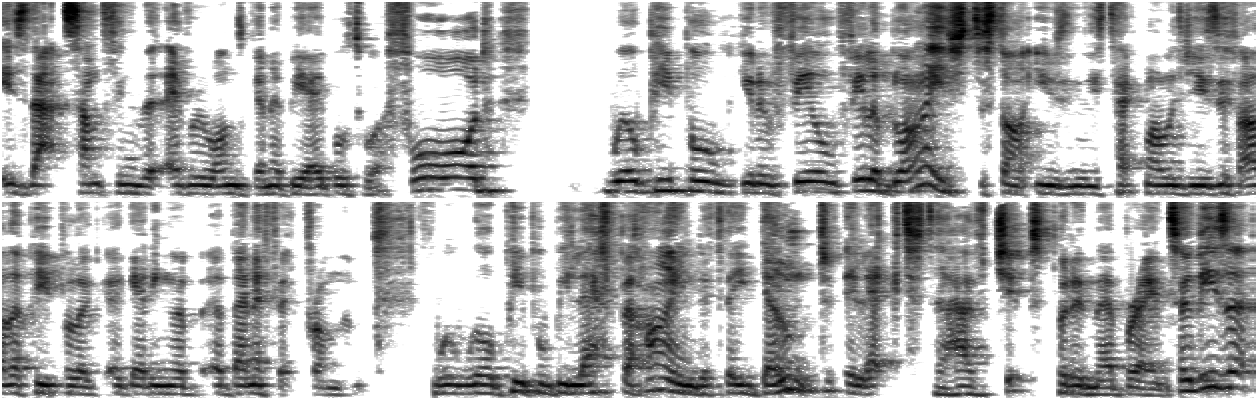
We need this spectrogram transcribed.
is that something that everyone's going to be able to afford? Will people, you know, feel feel obliged to start using these technologies if other people are, are getting a, a, benefit from them? Will, will, people be left behind if they don't elect to have chips put in their brain? So these are,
